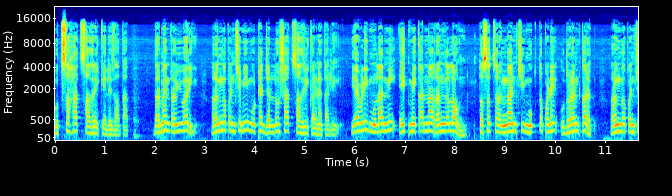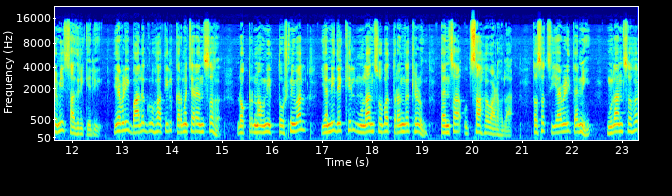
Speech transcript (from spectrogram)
उत्साहात साजरे केले जातात. दरम्यान रविवारी रंगपंचमी मोठ्या जल्लोषात साजरी करण्यात आली. यावेळी मुलांनी एकमेकांना रंग लावून तसंच रंगांची मुक्तपणे उधळण करत रंगपंचमी साजरी केली. यावेळी बालगृहातील कर्मचाऱ्यांसह डॉक्टर नवनीत तोष्णीवाल यांनी देखील मुलांसोबत रंग खेळून त्यांचा उत्साह वाढवला. तसंच यावेळी त्यांनी मुलांसह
